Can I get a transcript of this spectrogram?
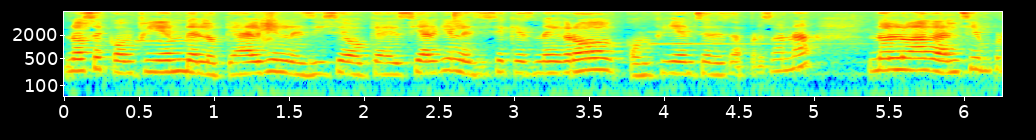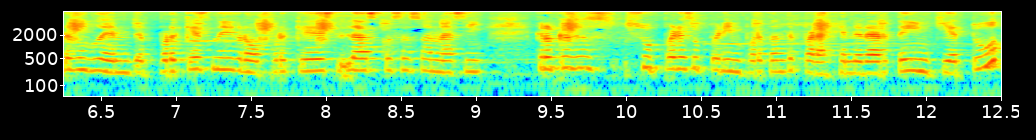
no se confíen de lo que alguien les dice o que si alguien les dice que es negro, confíense de esa persona, no lo hagan, siempre duden de por qué es negro, por qué las cosas son así. Creo que eso es súper, súper importante para generarte inquietud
